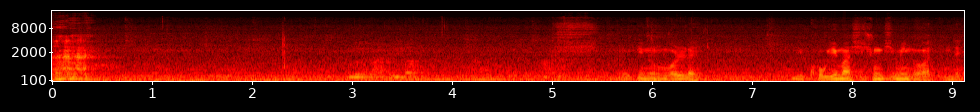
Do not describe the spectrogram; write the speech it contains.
여기는 원래 이 고기 맛이 중심인 것 같은데.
